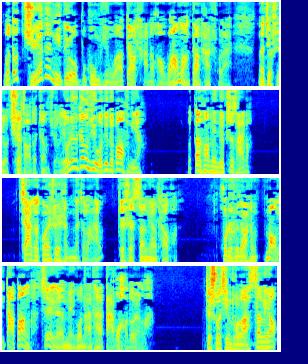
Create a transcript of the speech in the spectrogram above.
我都觉得你对我不公平，我要调查的话，往往调查出来，那就是有确凿的证据了。有这个证据，我就得报复你啊！我单方面就制裁吧，加个关税什么的就来了。这是三零幺条款，或者说叫什么贸易大棒啊？这个美国拿它打过好多人了。这说清楚了，三零幺，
